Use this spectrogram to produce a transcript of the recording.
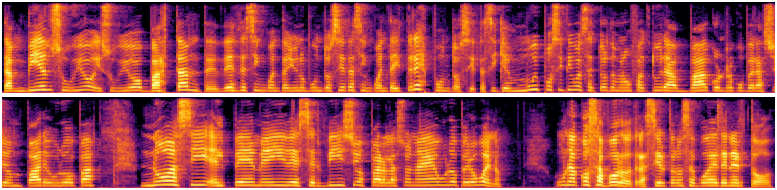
también subió y subió bastante, desde 51.7 a 53.7, así que muy positivo el sector de manufactura va con recuperación para Europa, no así el PMI de servicios para la zona euro, pero bueno, una cosa por otra, ¿cierto? No se puede tener todo.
